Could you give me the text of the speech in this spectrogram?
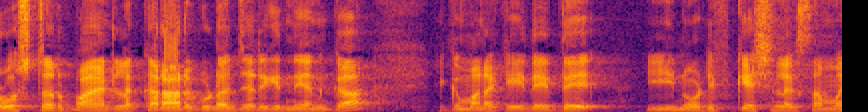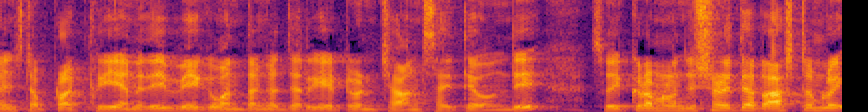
రోస్టర్ పాయింట్ల ఖరారు కూడా జరిగింది కనుక ఇక మనకి ఏదైతే ఈ నోటిఫికేషన్లకు సంబంధించిన ప్రక్రియ అనేది వేగవంతంగా జరిగేటువంటి ఛాన్స్ అయితే ఉంది. సో ఇక్కడ మనం చూసినట్లయితే రాష్ట్రంలో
